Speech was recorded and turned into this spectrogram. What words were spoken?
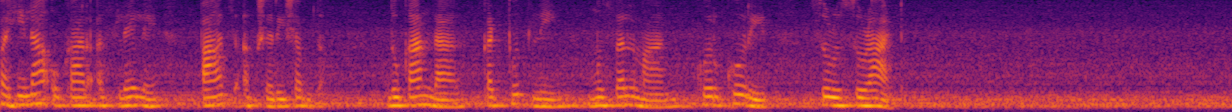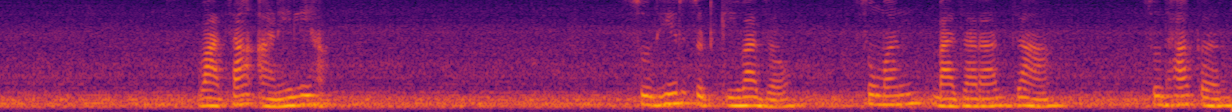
पहिला उकार असलेले पाच अक्षरी शब्द. दुकानदार कठपुतली मुसलमान कुरकुरीत सुळसुळाट. वाचा आणि लिहा. सुधीर चुटकी वाजव. सुमन बाजारात जा. सुधाकर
